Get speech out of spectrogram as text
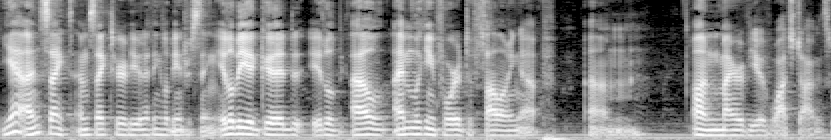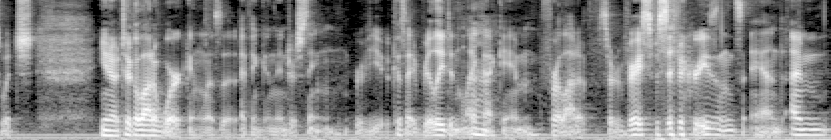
yeah, I'm psyched. I'm psyched to review it. I think it'll be interesting. It'll be a good. It'll. I'll. I'm looking forward to following up um, on my review of Watch Dogs, which you know took a lot of work and was, I think, an interesting review because I really didn't like Uh-huh. that game for a lot of sort of very specific reasons. And I'm.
